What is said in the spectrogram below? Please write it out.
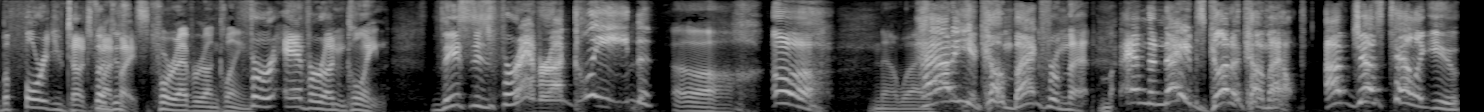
before you touched so my just face forever unclean. forever unclean. This is forever unclean. oh Ugh. No way. How do you come back from that? And the name's gonna come out. I'm just telling you,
